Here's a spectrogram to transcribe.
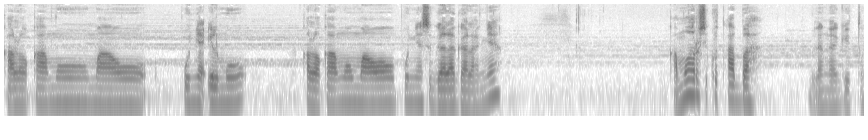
kalau kamu mau punya ilmu, kalau kamu mau punya segala-galanya, kamu harus ikut abah, bilang kayak gitu.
